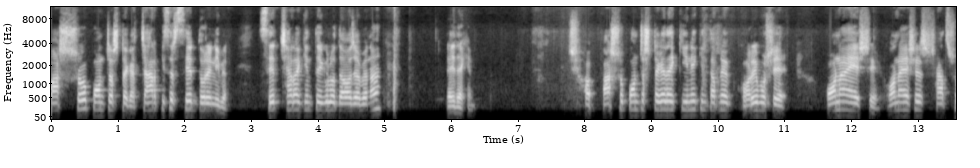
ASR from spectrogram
পাঁচশো পঞ্চাশ টাকা। চার পিসের সেট ধরে নেবেন। সেট ছাড়া কিন্তু এগুলো দেওয়া যাবে না। এই দেখেন। পাঁচশো পঞ্চাশ টাকা দিয়ে কিনে কিন্তু আপনি ঘরে বসে অনায়াসে অনায়াসে সাতশো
